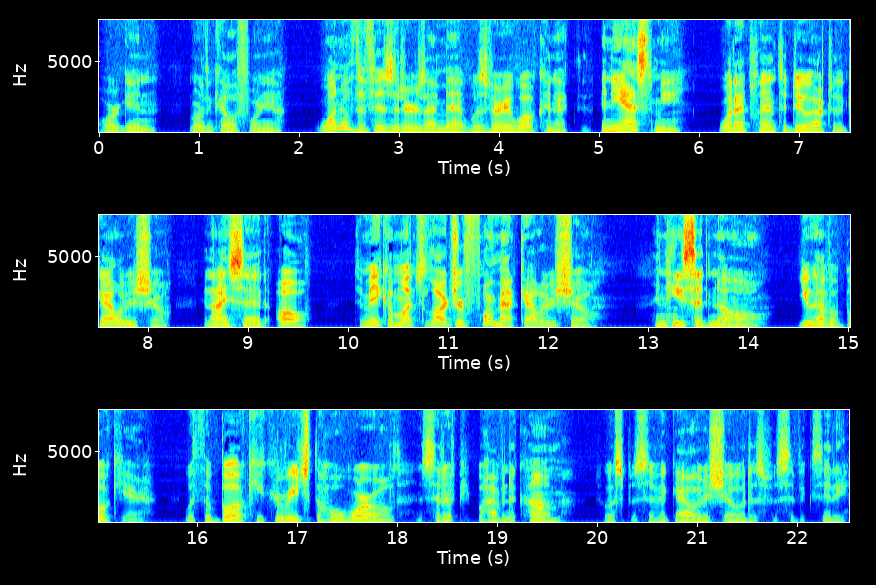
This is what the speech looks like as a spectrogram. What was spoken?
Oregon, Northern California, one of the visitors I met was very well connected, and he asked me what I planned to do after the gallery show. And I said, Oh, to make a much larger format gallery show. And he said, No, you have a book here. With the book, you can reach the whole world instead of people having to come to a specific gallery show at a specific city.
